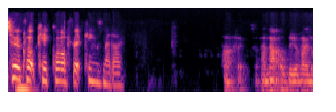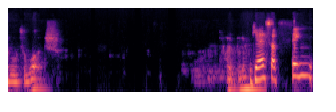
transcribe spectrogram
two o'clock kickoff at Kingsmeadow. Perfect, and that will be available to watch. Hopefully. Yes, I think.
